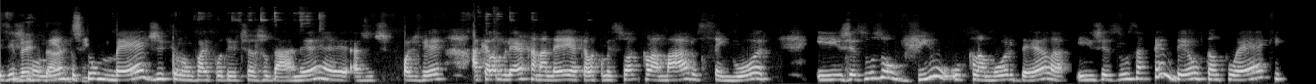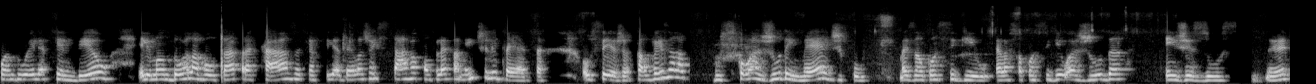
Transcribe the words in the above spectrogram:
Existe um momento que o médico não vai poder te ajudar, né? A gente pode ver aquela mulher cananeia que ela começou a clamar o Senhor e Jesus ouviu o clamor dela e Jesus atendeu. Tanto é que quando ele atendeu, ele mandou ela voltar para casa, que a filha dela já estava completamente liberta. Ou seja, talvez ela buscou ajuda em médico, mas não conseguiu. Ela só conseguiu ajuda em Jesus, né?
